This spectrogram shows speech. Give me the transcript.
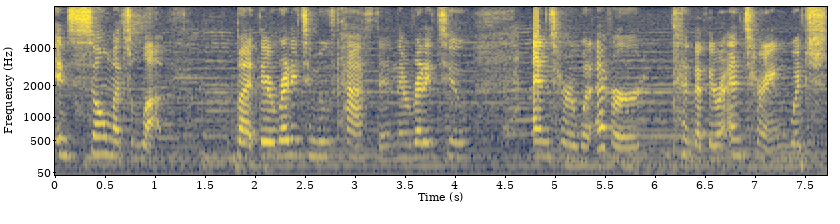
in so much love, but they were ready to move past it and they were ready to enter whatever that they were entering, which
